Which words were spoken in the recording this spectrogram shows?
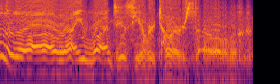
All I want is your torso.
